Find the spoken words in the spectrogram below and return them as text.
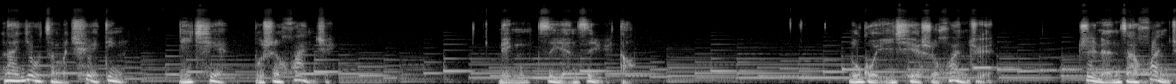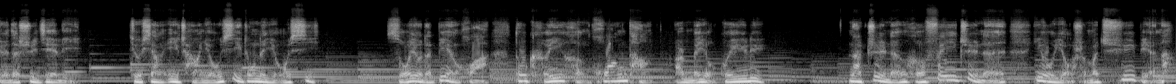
那又怎么确定一切不是幻觉？”林自言自语道。如果一切是幻觉，智能在幻觉的世界里，就像一场游戏中的游戏，所有的变化都可以很荒唐而没有规律。那智能和非智能又有什么区别呢？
